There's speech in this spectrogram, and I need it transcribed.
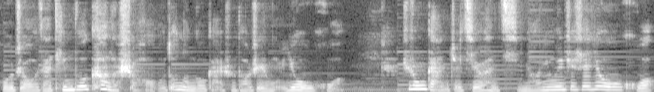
或者我在听播客的时候，我都能够感受到这种诱惑。这种感觉其实很奇妙，因为这些诱惑，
